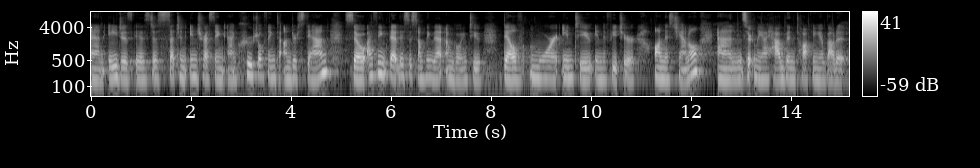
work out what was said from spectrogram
and ages is just such an interesting and crucial thing to understand. So I think that this is something that I'm going to delve more into in the future on this channel. And certainly I have been talking about it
